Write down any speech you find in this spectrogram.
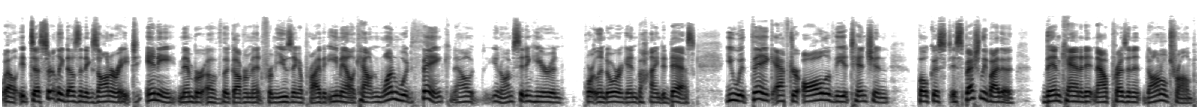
Well, it uh, certainly doesn't exonerate any member of the government from using a private email account. And one would think, now, you know, I'm sitting here in Portland, Oregon, behind a desk. You would think, after all of the attention focused, especially by the then candidate, now President Donald Trump,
